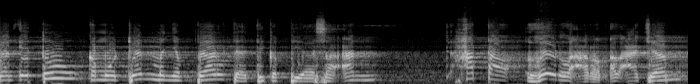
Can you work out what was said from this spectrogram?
Dan itu kemudian menyebar jadi kebiasaan hatta ghairul Arab. Al-ajam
